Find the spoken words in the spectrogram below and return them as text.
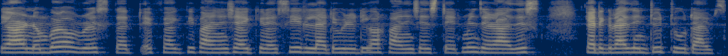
They are number of risk that effect the financial accuracy reliability और financial statement there are risk categorise into two types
